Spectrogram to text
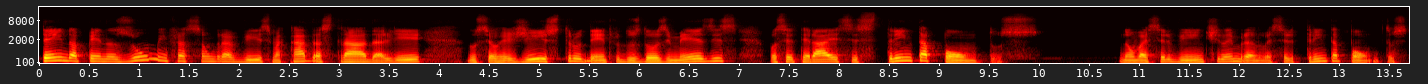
tendo apenas uma infração gravíssima cadastrada ali no seu registro dentro dos 12 meses, você terá esses 30 pontos. Não vai ser 20, lembrando, vai ser 30 pontos.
